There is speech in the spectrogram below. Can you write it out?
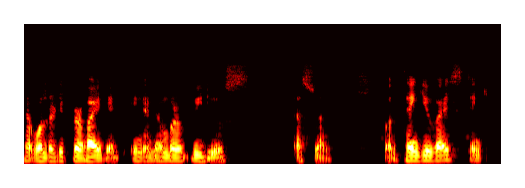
have already provided in a number of videos as well. Well thank you guys. Thank you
